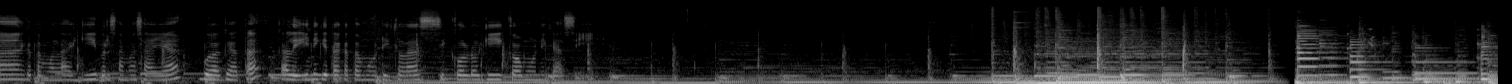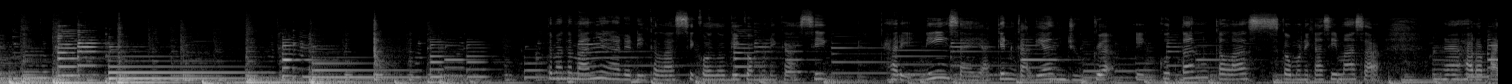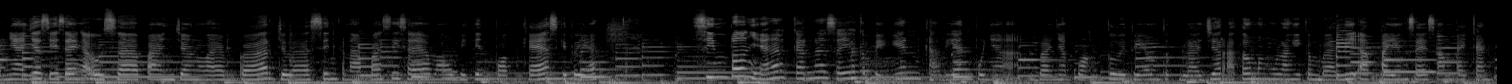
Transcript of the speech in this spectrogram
teman-teman, ketemu lagi bersama saya, Bu Agatha. Kali ini kita ketemu di kelas Psikologi Komunikasi. Teman-teman yang ada di kelas Psikologi Komunikasi hari ini saya yakin kalian juga ikutan kelas komunikasi masa. Nah harapannya aja sih saya nggak usah panjang lebar jelasin kenapa sih saya mau bikin podcast gitu ya. Simpelnya karena saya kepengen kalian punya banyak waktu itu ya untuk belajar atau mengulangi kembali apa yang saya sampaikan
